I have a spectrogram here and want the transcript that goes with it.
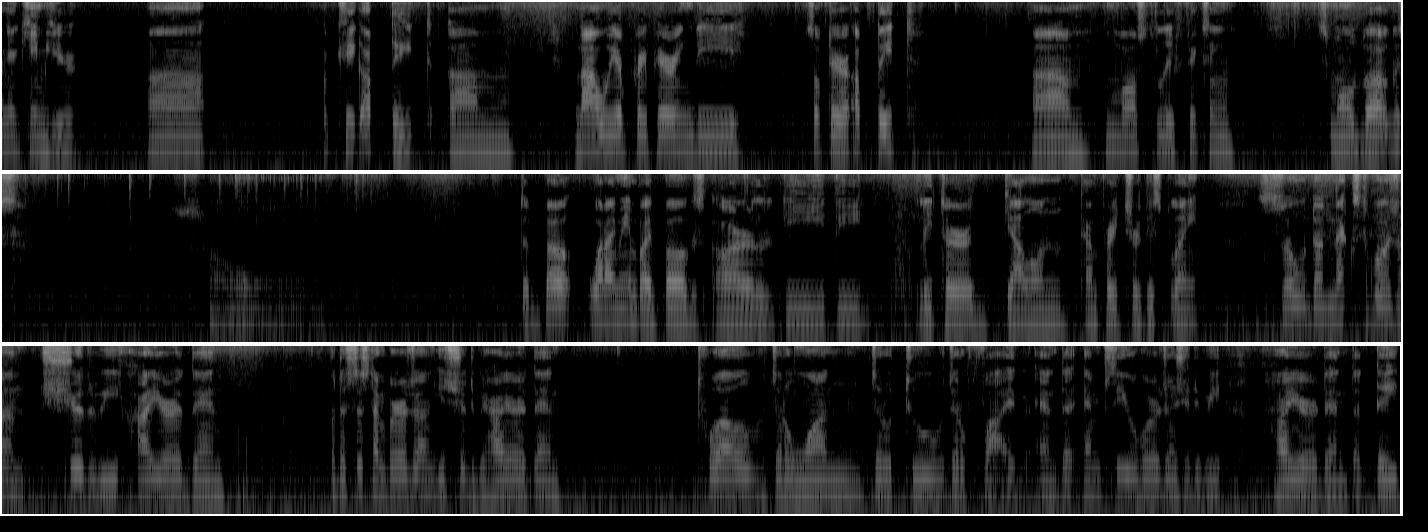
Daniel Kim here. Uh, a quick update. Um, now we are preparing the software update. Um, mostly fixing small bugs. So the bug, what I mean by bugs are the the liter gallon temperature display so the next version should be higher than for the system version it should be higher than 12.01.02.05 and the MCU version should be higher than the date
